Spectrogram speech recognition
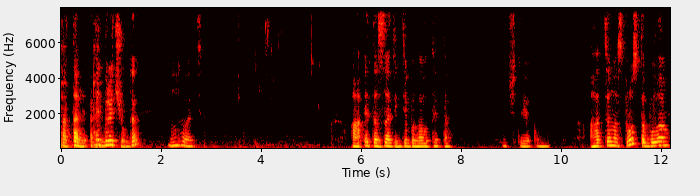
Так, далее. Опять бурячок, да? Ну, давайте. А, это сзади, где была вот эта. Значит, як воно. А це у нас просто була.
